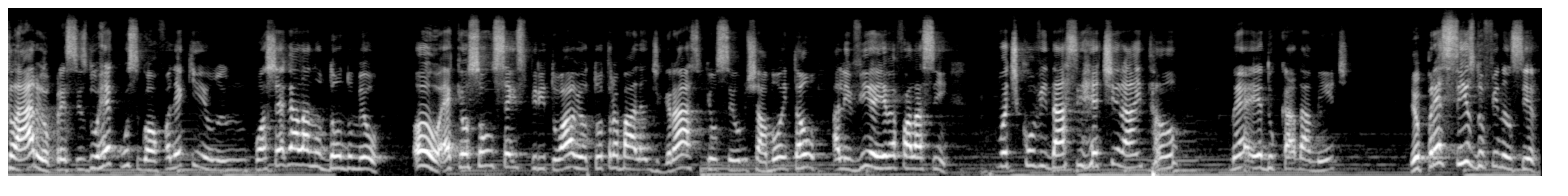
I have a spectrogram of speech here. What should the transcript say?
claro, eu preciso do recurso, igual eu falei aqui, eu não posso chegar lá no dono do meu ou oh, é que eu sou um ser espiritual e eu estou trabalhando de graça porque o Senhor me chamou, então alivia. E ele vai falar assim: vou te convidar a se retirar, então, né, educadamente. Eu preciso do financeiro,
